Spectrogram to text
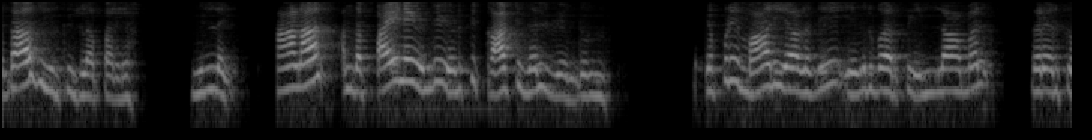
ஏதாவது இருக்குங்களா பாருங்க. இல்லை. ஆனால் அந்த பயனை வந்து எடுத்து காட்டுதல் வேண்டும். எப்படி மாறியானது எதிர்பார்ப்பு இல்லாமல் பிறருக்கு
